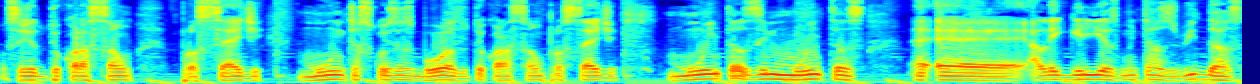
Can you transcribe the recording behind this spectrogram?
Ou seja, do teu coração procede muitas coisas boas, do teu coração procede muitas e muitas é, é, alegrias, muitas vidas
